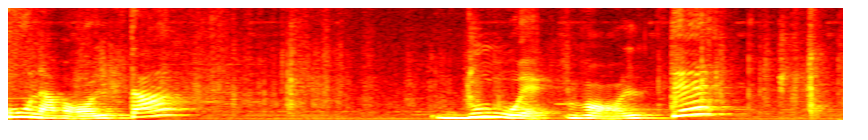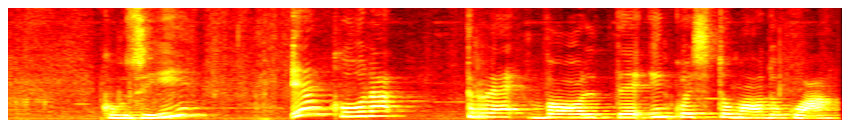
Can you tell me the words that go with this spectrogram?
Una volta due volte così e ancora tre volte in questo modo qua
